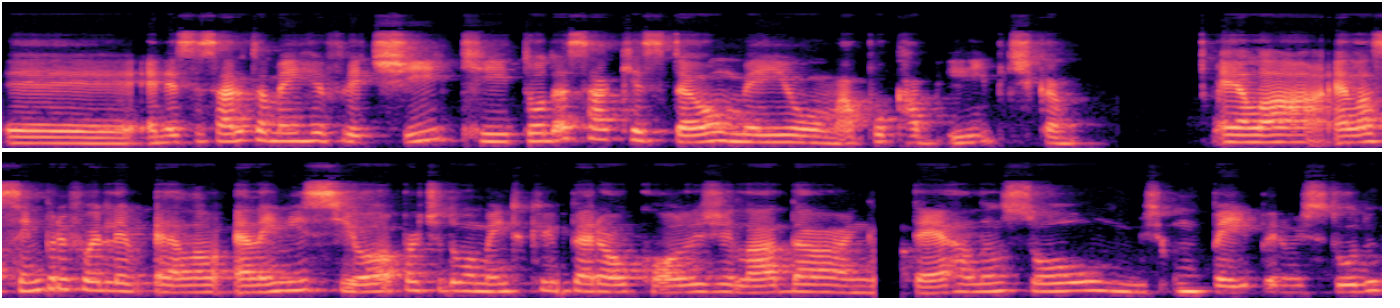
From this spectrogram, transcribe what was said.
É, é necessário também refletir que toda essa questão meio apocalíptica ela, ela sempre foi, ela, ela iniciou a partir do momento que o Imperial College lá da Inglaterra lançou um, um paper, um estudo,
